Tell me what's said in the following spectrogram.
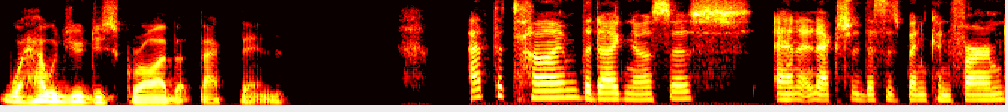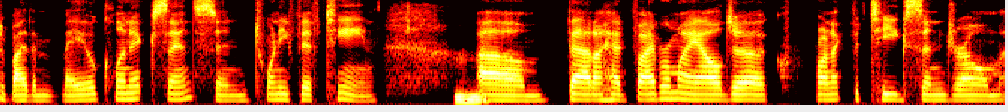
what how would you describe it back then at the time the diagnosis and, and actually this has been confirmed by the mayo clinic since in 2015 mm-hmm. um, that i had fibromyalgia chronic fatigue syndrome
